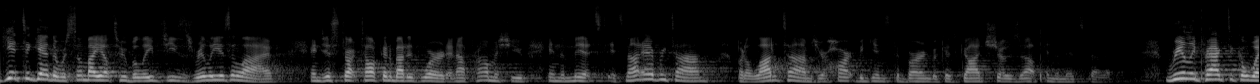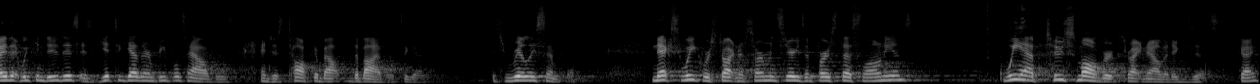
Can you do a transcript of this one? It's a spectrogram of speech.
Get together with somebody else who believes Jesus really is alive and just start talking about his word. And I promise you, in the midst, it's not every time, but a lot of times your heart begins to burn because God shows up in the midst of it. Really practical way that we can do this is get together in people's houses and just talk about the Bible together. It's really simple. Next week, we're starting a sermon series in 1 Thessalonians. We have two small groups right now that exist, okay?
